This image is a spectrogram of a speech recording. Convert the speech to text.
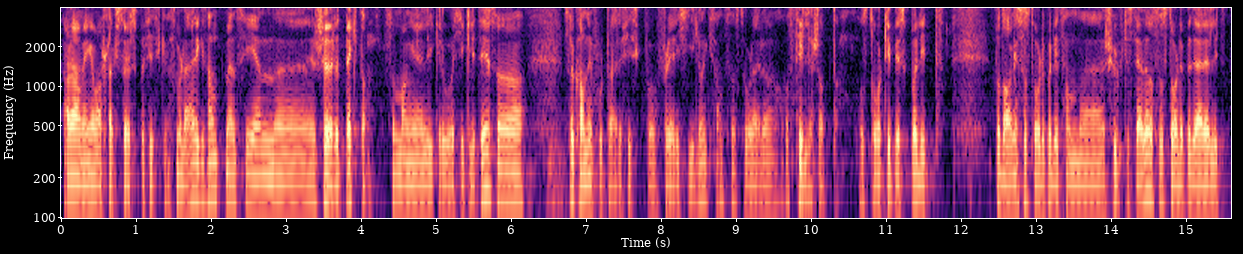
er det avhengig av hva slags størrelse på fisken som er der. ikke sant? Mens i en uh, sjøørretbekk, som mange liker å gå og kikke litt i, så, så kan det fort være fisk på flere kilo ikke sant? som står der og, og stiller seg opp. da. Og står typisk på litt på dagen så står de på litt sånn eh, skjulte steder, og så står de på de der litt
